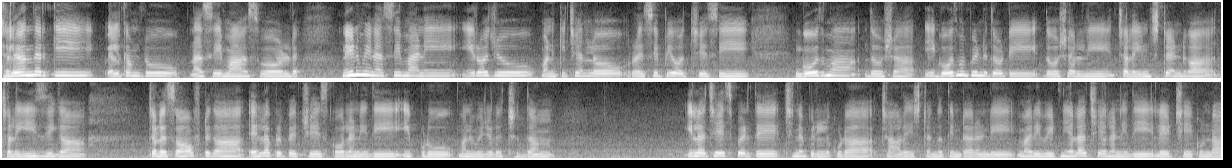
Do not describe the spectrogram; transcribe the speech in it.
హలో అందరికీ వెల్కమ్ టు నసీమాస్ వరల్డ్. నేను మీ నసీమాని. ఈరోజు మన కిచెన్లో రెసిపీ వచ్చేసి గోధుమ దోశ. ఈ గోధుమ పిండితోటి దోశల్ని చాలా ఇన్స్టెంట్గా చాలా ఈజీగా చాలా సాఫ్ట్గా ఎలా ప్రిపేర్ చేసుకోవాలనేది ఇప్పుడు మన వీడియోలో చూద్దాం. ఇలా చేసి పెడితే చిన్నపిల్లలు కూడా చాలా ఇష్టంగా తింటారండి. మరి వీటిని ఎలా చేయాలనేది లేట్ చేయకుండా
